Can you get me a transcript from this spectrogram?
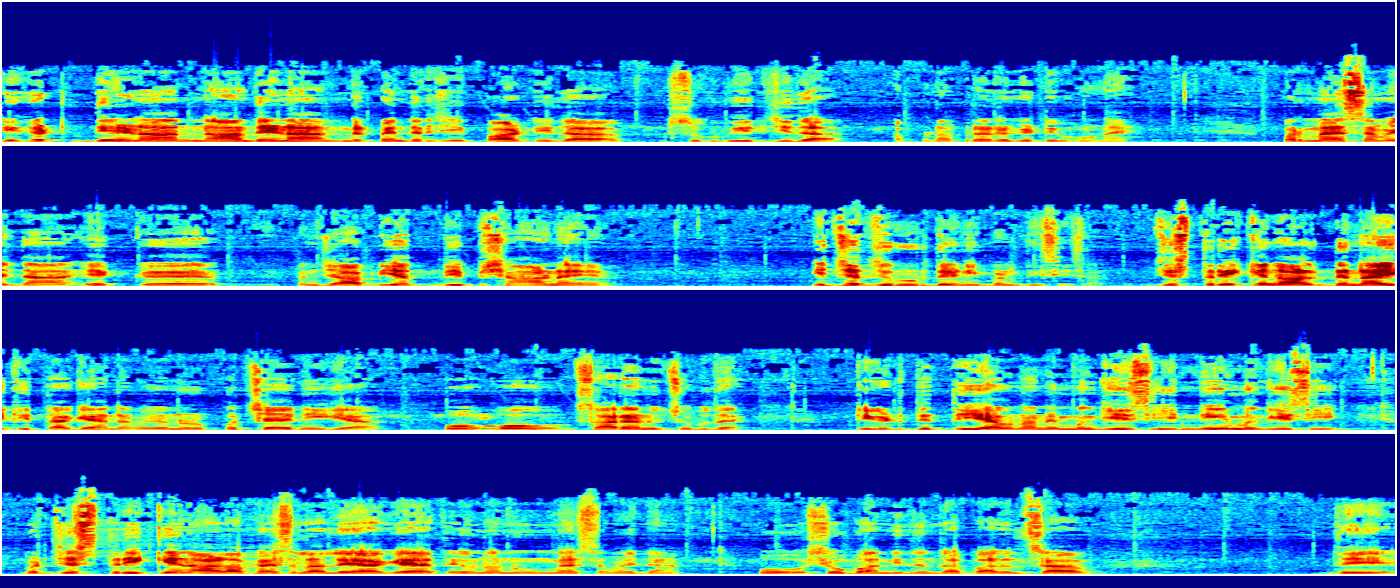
ਟਿਕਟ ਦੇਣਾ, ਨਾ ਦੇਣਾ, ਨਿਰਪਿੰਦਰ ਜੀ, ਪਾਰਟੀ ਦਾ, ਸੁਖਬੀਰ ਜੀ ਦਾ ਆਪਣਾ ਪ੍ਰੈਰੋਗੇਟਿਵ ਹੋਣਾ ਹੈ। ਪਰ ਮੈਂ ਸਮਝਦਾ ਇੱਕ ਪੰਜਾਬੀਅਤ ਦੀ ਪਛਾਣ ਹੈ, ਇੱਜ਼ਤ ਜ਼ਰੂਰ ਦੇਣੀ ਬਣਦੀ ਸੀ ਸਰ। ਜਿਸ ਤਰੀਕੇ ਨਾਲ ਡਿਨਾਈ ਕੀਤਾ ਗਿਆ ਨਾ, ਵੀ ਉਹਨਾਂ ਨੂੰ ਪੁੱਛਿਆ ਨਹੀਂ ਗਿਆ, ਉਹ ਉਹ ਸਾਰਿਆਂ ਨੂੰ ਚੁਭਦਾ ਹੈ। ਟਿਕਟ ਦਿੱਤੀ ਹੈ ਉਹਨਾਂ ਨੇ ਮੰਗੀ ਸੀ, ਨਹੀਂ ਮੰਗੀ ਸੀ। ਬਟ ਜਿਸ ਤਰੀਕੇ ਨਾਲ ਆ ਫੈਸਲਾ ਲਿਆ ਗਿਆ ਤੇ ਉਹਨਾਂ ਨੂੰ ਮੈਂ ਸਮਝਦਾ, ਉਹ ਸ਼ੋਭਾ ਨਹੀਂ ਦਿੰਦਾ। ਬਾਦਲ ਸਾਹਿਬ ਦੇ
